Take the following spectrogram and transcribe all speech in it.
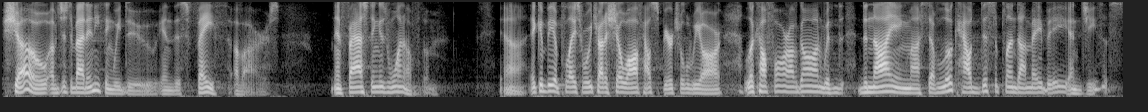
show of just about anything we do in this faith of ours. And fasting is one of them. Yeah, it could be a place where we try to show off how spiritual we are. Look how far I've gone with d- denying myself. Look how disciplined I may be. And Jesus,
